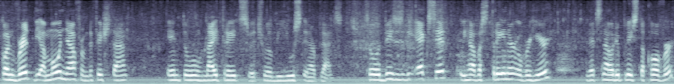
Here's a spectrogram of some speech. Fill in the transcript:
convert the ammonia from the fish tank into nitrates which will be used in our plants. So this is the exit. We have a strainer over here. Let's now replace the cover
